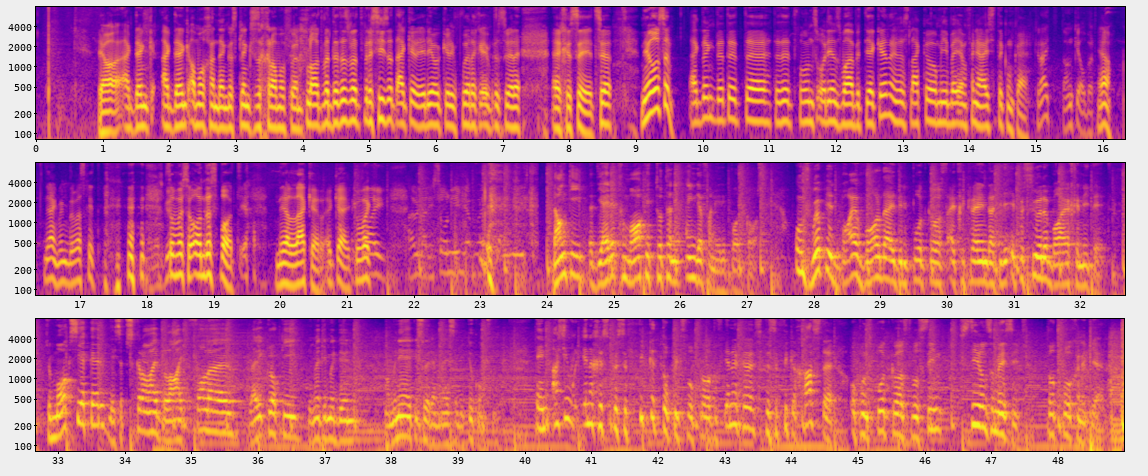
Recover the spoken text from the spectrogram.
Ja, ek dink ek dink almal gaan dink ons klink soos 'n grammofoon plaat want dit is wat presies wat ek in radio ook in die vorige episode uh, gesê het. So, nee, awesome. Ek dink dit het uh, dit het vir ons audience baie beteken en dit is lekker om hier by een van die huise te kom kuier. Great, dankie Albert. Ja. Ja, ek dink dit was goed. Sommige so on the spot. ja. Nee, lekker. Okay, kom ek hou na die son hier in jou oë skyn. Dankie dat jy dit gemaak het tot aan die einde van hierdie podcast. Ons hoop jy het baie waarde uit hierdie podcast uitgekry en dat jy die episode baie geniet het. So maak seker jy subscribe, like, follow, lui die klokkie, doen wat jy moet doen, maar moenie 'n episode mis in die toekoms nie. En as jy oor enige spesifieke topics wil praat of enige spesifieke gaste op ons podcast wil sien, stuur ons 'n message. Tot volgende keer.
